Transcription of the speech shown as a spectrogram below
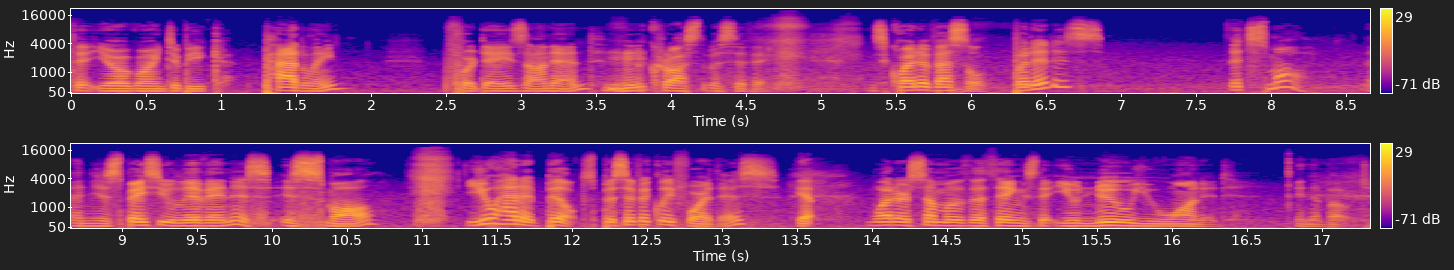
that you're going to be paddling for days on end Mhm. across the Pacific. It's quite a vessel, but it is it's small and the space you live in is is small. You had it built specifically for this. Yep. What are some of the things that you knew you wanted in the boat?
